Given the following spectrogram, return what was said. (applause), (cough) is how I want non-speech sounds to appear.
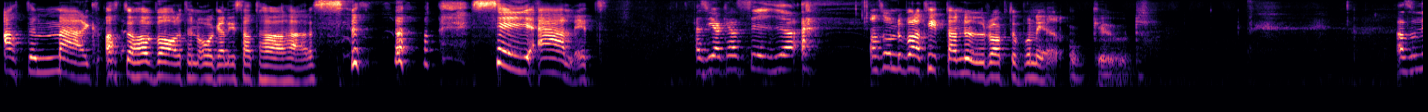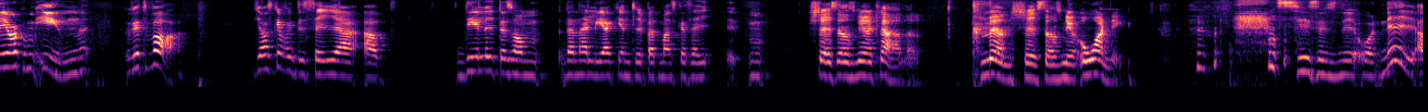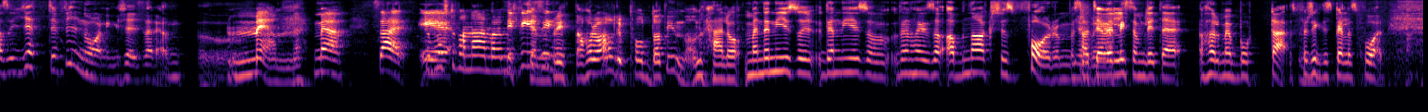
(laughs) att det märks att du har varit en organisatör här? (laughs) Säg ärligt. Alltså jag kan säga... (laughs) Alltså om du bara tittar nu rakt upp och ner. Åh gud. Alltså när jag kom in, vet du vad? Jag ska faktiskt säga att det är lite som den här leken typ att man ska säga... mm, Kejsarens nya kläder. Men kejsarens nya ordning. (laughs) Kejsarens nya ordning. Nej, alltså jättefin ordning kejsaren. Men. Men så här. Du eh, måste vara närmare micken, ju- Britta. Har du aldrig poddat innan? Hallå, men den är ju så, den är ju så, den har ju så obnoxious form så Jag att jag vill liksom lite höll mig borta, försökte spela spår.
